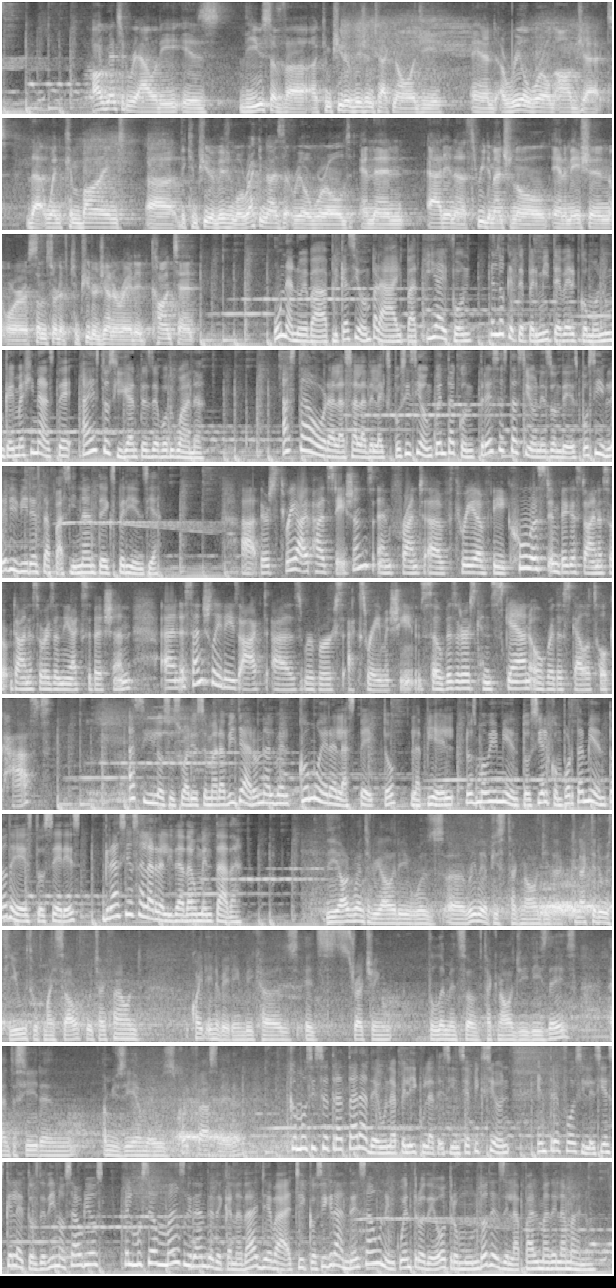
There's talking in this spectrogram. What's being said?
Augmented reality is the use of uh, a computer vision technology and a real world object that when combined, uh, the computer vision will recognize that real world and then add in a three-dimensional animation or some sort of computer generated content. Una nueva aplicación para iPad y iPhone es lo que te permite ver como nunca imaginaste a estos gigantes de Botswana. Hasta ahora la sala de la exposición cuenta con tres estaciones donde es posible vivir esta fascinante experiencia. Uh, there's three iPad stations in front of three of the coolest and biggest dinosaur, dinosaurs in the exhibition. And essentially, these act as reverse x ray machines. So visitors can scan over the skeletal casts. Así los usuarios se maravillaron al ver cómo era el aspecto, la piel, los movimientos y el comportamiento de estos seres gracias a la realidad aumentada. The augmented reality was uh, really a piece of technology that connected it with youth, with myself, which I found quite innovating because it's stretching the limits of technology these days. And to see it in a museum, it was quite fascinating. Como si se tratara de una película de ciencia ficción, entre fósiles y esqueletos de dinosaurios, el museo más grande de Canadá lleva a chicos y grandes a un encuentro de otro mundo desde la palma de la mano.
